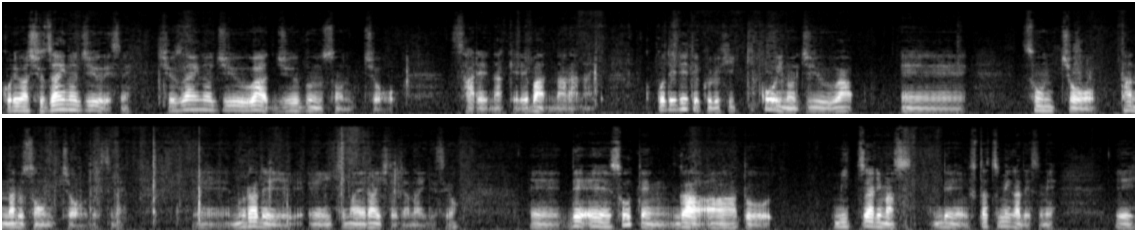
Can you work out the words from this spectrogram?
これは取材の自由ですね。取材の自由は十分尊重されなければならない。ここで出てくる筆記行為の自由は、えー尊重単なる尊重ですね、えー村で、えー一番偉い人じゃないですよ、えで、え争点がああと3つあります。で2つ目がですねえー、引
